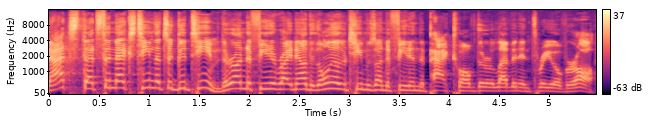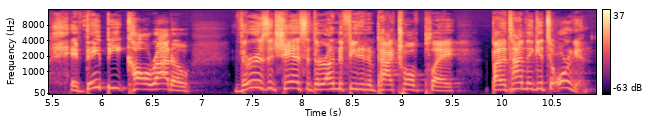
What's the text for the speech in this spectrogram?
That's that's the next team that's a good team. They're undefeated right now. They're the only other team who's undefeated in the Pac-12. They're 11 and 3 overall. If they beat Colorado, there is a chance that they're undefeated in Pac-12 play by the time they get to Oregon.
